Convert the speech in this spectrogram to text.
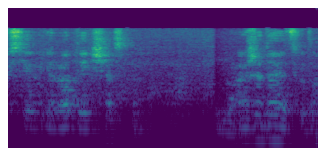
все и рады и счастливы. Ожидают сюда.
